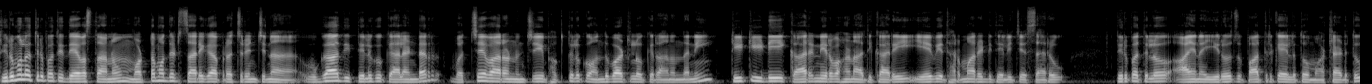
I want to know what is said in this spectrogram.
తిరుమల తిరుపతి దేవస్థానం మొట్టమొదటిసారిగా ప్రచురించిన ఉగాది తెలుగు క్యాలెండర్ వచ్చే వారం నుంచి భక్తులకు అందుబాటులోకి రానుందని టీటీడీ కార్యనిర్వహణ అధికారి ఏవి ధర్మారెడ్డి తెలియజేశారు. తిరుపతిలో ఆయన ఈరోజు పాత్రికేయులతో మాట్లాడుతూ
